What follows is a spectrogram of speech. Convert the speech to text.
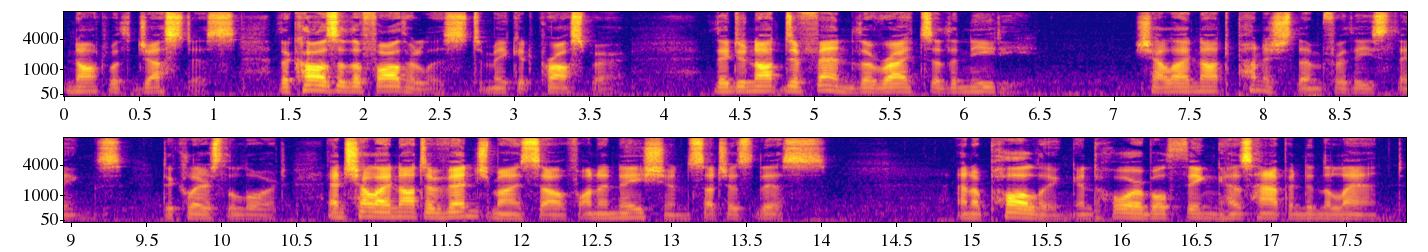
not with justice, the cause of the fatherless, to make it prosper. They do not defend the rights of the needy. Shall I not punish them for these things? Declares the Lord. And shall I not avenge myself on a nation such as this? An appalling and horrible thing has happened in the land.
